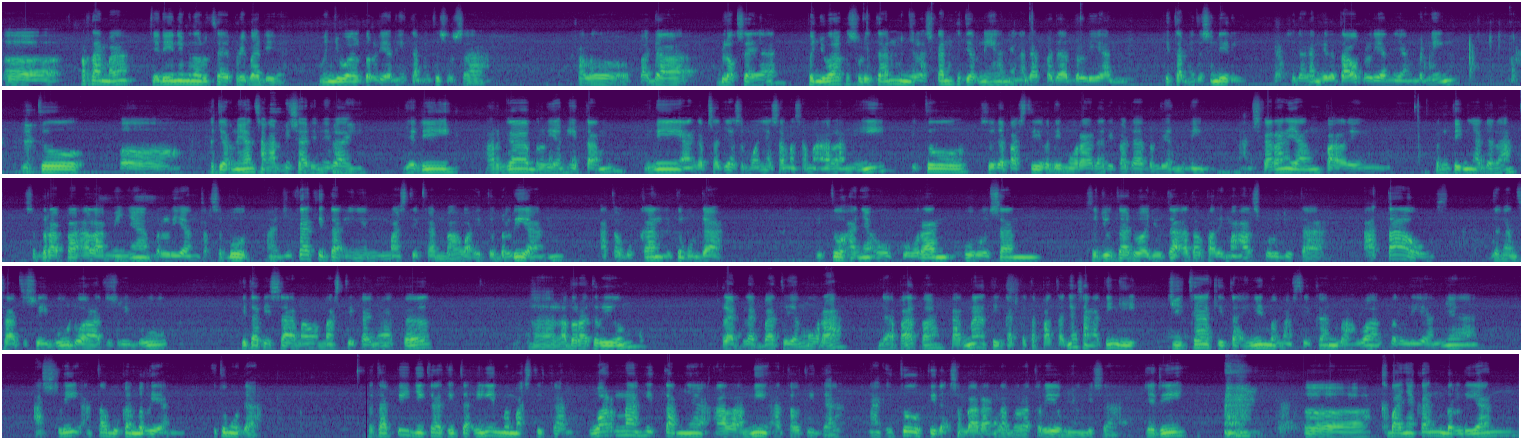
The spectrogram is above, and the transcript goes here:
uh, pertama jadi ini menurut saya pribadi ya menjual berlian hitam itu susah. Kalau pada blog saya, penjual kesulitan menjelaskan kejernihan yang ada pada berlian hitam itu sendiri. Sedangkan kita tahu berlian yang bening itu uh, kejernihan sangat bisa dinilai. Jadi harga berlian hitam ini anggap saja semuanya sama-sama alami itu sudah pasti lebih murah daripada berlian bening. Nah, sekarang yang paling penting adalah seberapa alaminya berlian tersebut. Nah, jika kita ingin memastikan bahwa itu berlian atau bukan, itu mudah. Itu hanya ukuran urusan sejuta, dua juta, atau paling mahal 10 juta. Atau dengan 100 ribu, 200 ribu, kita bisa memastikannya ke uh, laboratorium, lab-lab batu yang murah, nggak apa-apa, karena tingkat ketepatannya sangat tinggi. Jika kita ingin memastikan bahwa berliannya asli atau bukan berlian. Itu mudah. Tetapi jika kita ingin memastikan warna hitamnya alami atau tidak, nah itu tidak sembarang laboratorium yang bisa. Jadi eh, kebanyakan berlian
